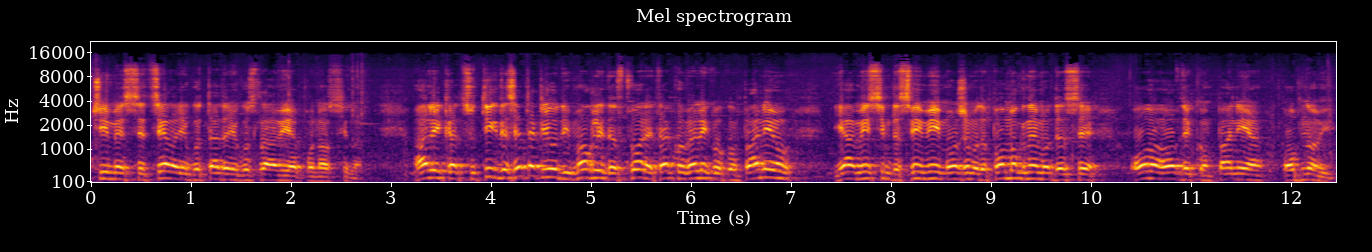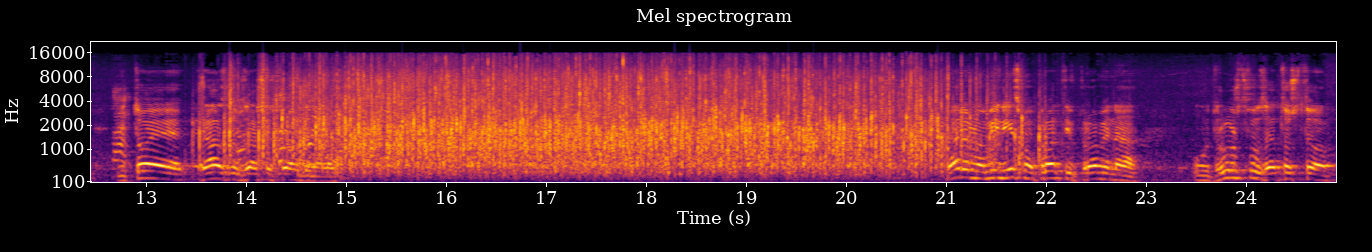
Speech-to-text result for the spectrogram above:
čime se cela Jugo, tada Jugoslavija ponosila. Ali kad su tih desetak ljudi mogli da stvore tako veliku kompaniju, ja mislim da svi mi možemo da pomognemo da se ova ovde kompanija obnovi. I to je razlog zašto se ovde nalazi. Naravno, mi nismo protiv promjena u društvu, zato što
